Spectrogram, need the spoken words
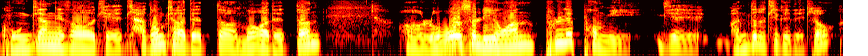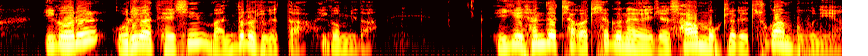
공장에서 이제 자동차가 됐던 뭐가 됐던 어, 로봇을 이용한 플랫폼이 이제 만들어지게 되죠. 이거를 우리가 대신 만들어 주겠다 이겁니다. 이게 현대차가 최근에 이제 사업 목적에 추가한 부분이에요.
